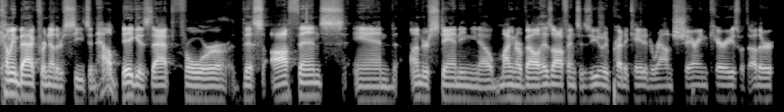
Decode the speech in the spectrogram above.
coming back for another season, how big is that for this offense and understanding, you know, Mike Norvell, his offense is usually predicated around sharing carries with other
